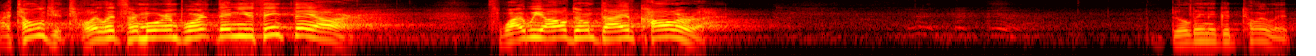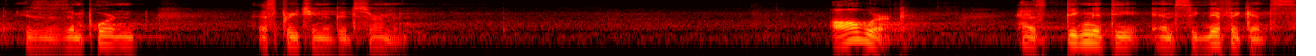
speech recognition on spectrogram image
I told you, toilets are more important than you think they are. It's why we all don't die of cholera. Building a good toilet is as important as preaching a good sermon. All work has dignity and significance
